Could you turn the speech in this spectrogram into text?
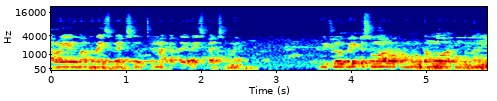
అరవై ఐదు వరకు రైస్ బ్యాగ్స్ చిన్న పెద్ద రైస్ బ్యాగ్స్ ఉన్నాయి. వీటిలో వెయిట్ సుమారు ఒక మూడు టన్నుల వరకు ఉంటుందని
